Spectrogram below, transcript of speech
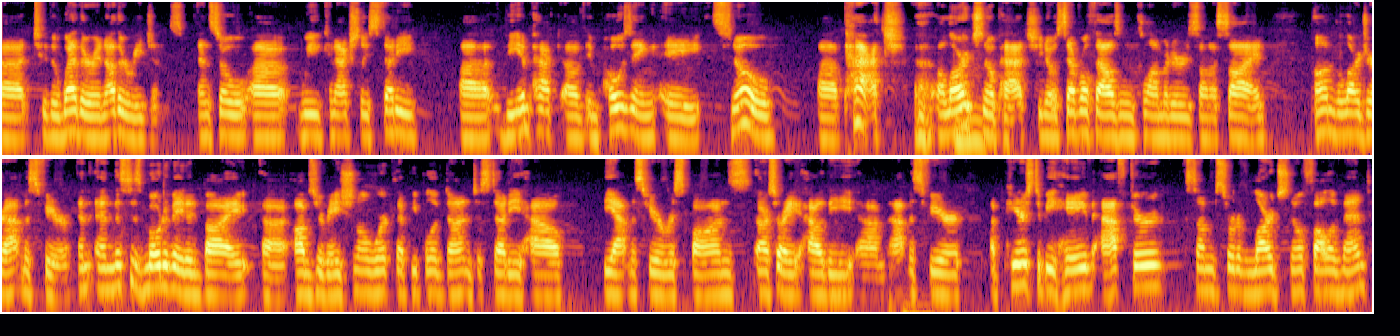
uh, to the weather in other regions? And so uh, we can actually study uh, the impact of imposing a snow uh, patch, a large mm-hmm. snow patch, you know, several thousand kilometers on a side, on the larger atmosphere. And, and this is motivated by uh, observational work that people have done to study how the atmosphere responds, or sorry, how the um, atmosphere appears to behave after some sort of large snowfall event.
